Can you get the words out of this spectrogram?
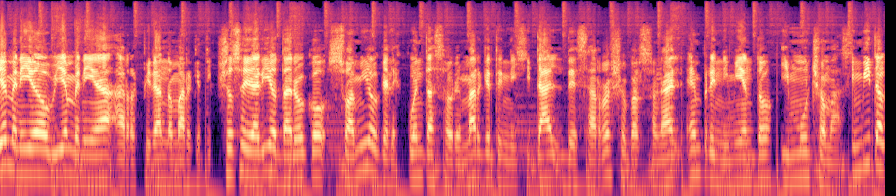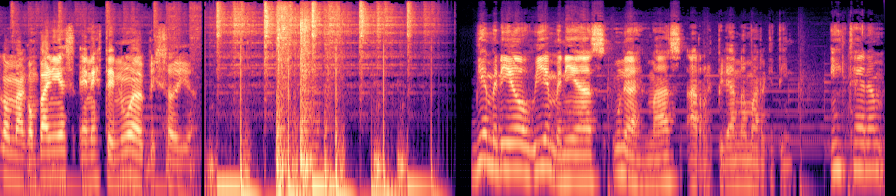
Bienvenido, bienvenida a Respirando Marketing. Yo soy Darío Taroco, su amigo que les cuenta sobre marketing digital, desarrollo personal, emprendimiento y mucho más. invito a que me acompañes en este nuevo episodio. Bienvenidos, bienvenidas una vez más a Respirando Marketing. Instagram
